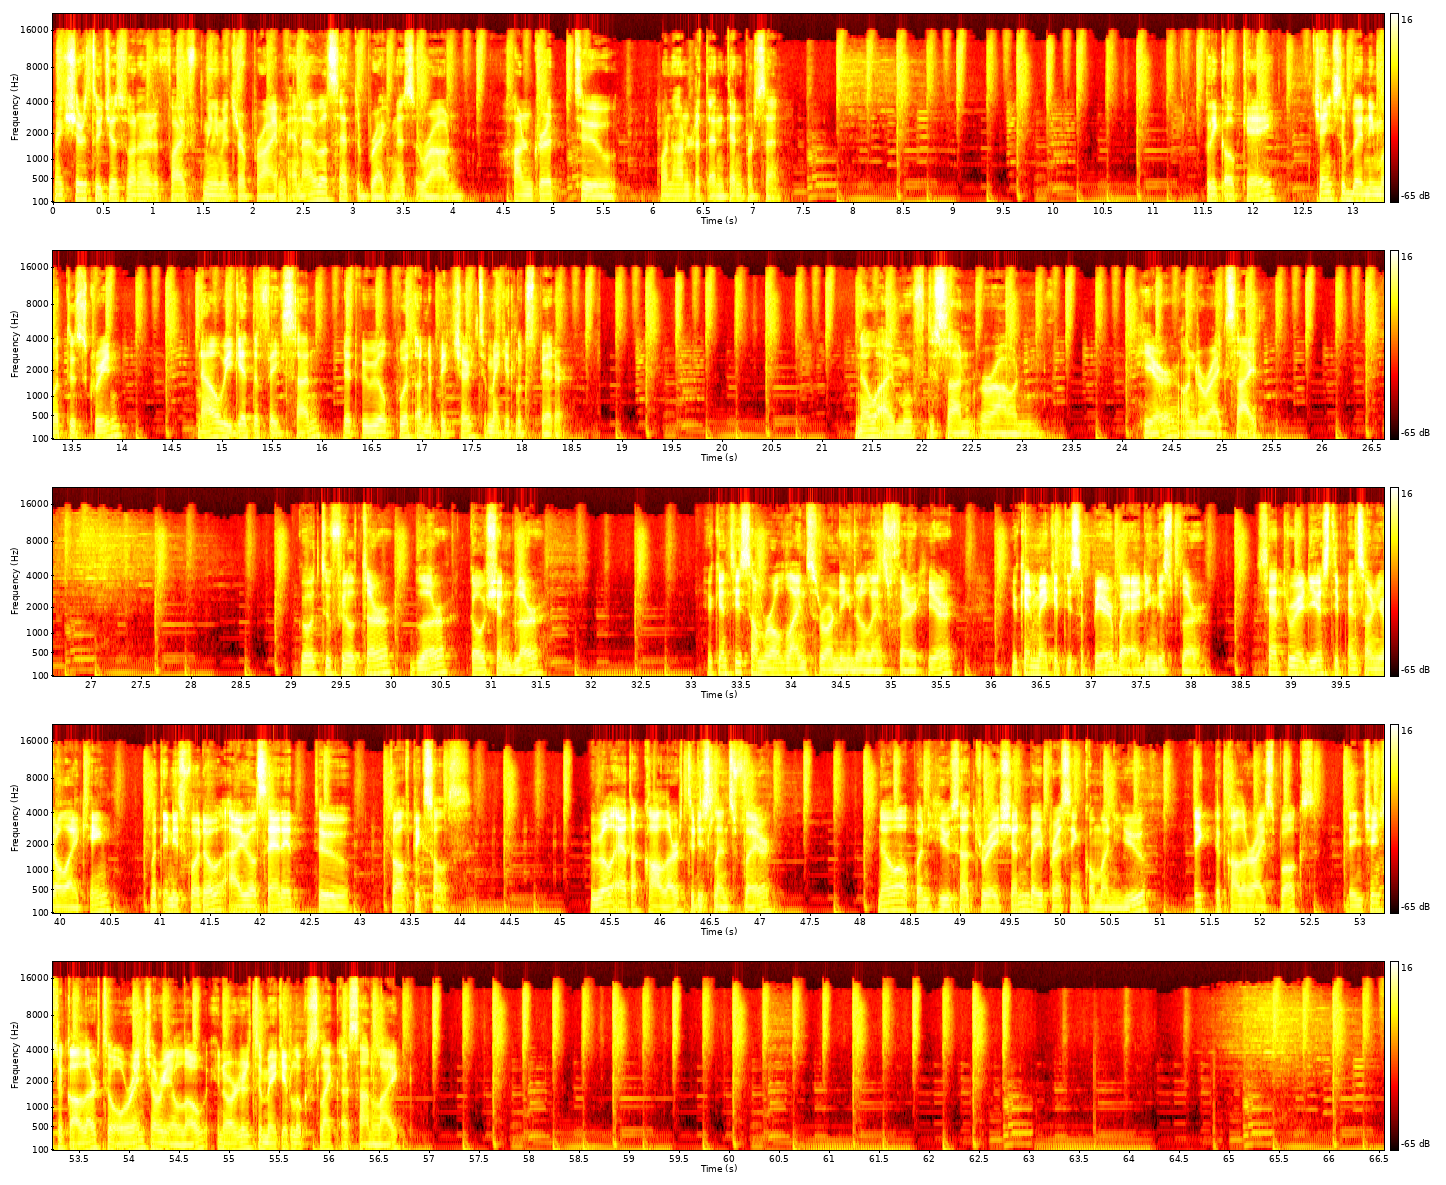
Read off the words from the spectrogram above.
Make sure to choose 105mm prime and I will set the brightness around 100 to 110%. Click OK, change the blending mode to screen. Now we get the fake sun that we will put on the picture to make it looks better. Now I move the sun around here on the right side. Go to filter, blur, Gaussian blur. You can see some rough lines surrounding the lens flare here. You can make it disappear by adding this blur. Set radius depends on your liking but in this photo I will set it to 12 pixels. We will add a color to this lens flare. Now open Hue Saturation by pressing Command U, tick the colorize box, then change the color to orange or yellow in order to make it look like a sunlight.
